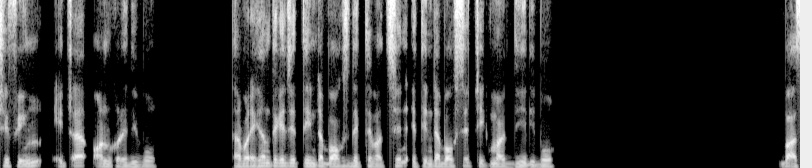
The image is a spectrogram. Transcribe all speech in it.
শিপিং এটা অন করে দিব। তারপর এখান থেকে যে তিনটা বক্স দেখতে পাচ্ছেন, এই তিনটা বক্সে টিকমার্ক দিয়ে দিব। বাস,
